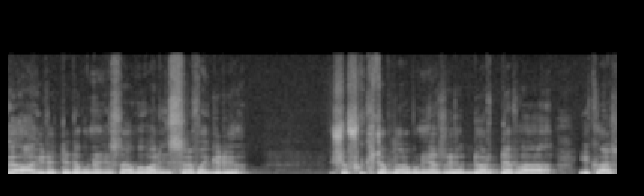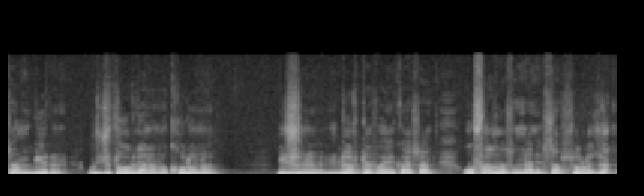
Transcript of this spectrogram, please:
Ve ahirette de bunun hesabı var. İsrafa giriyor. İşte fıkıh kitapları bunu yazıyor. Dört defa yıkarsan bir vücut organını, kolunu, yüzünü dört defa yıkarsan o fazlasından hesap sorulacak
